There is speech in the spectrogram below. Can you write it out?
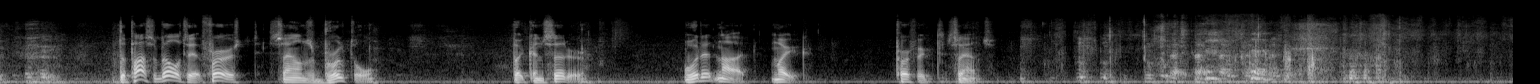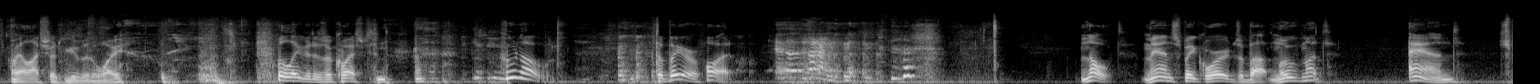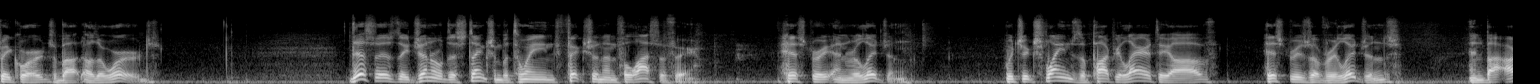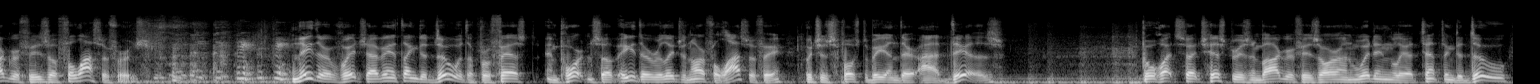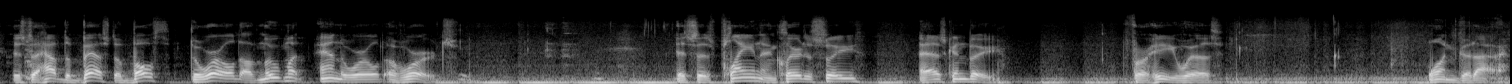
the possibility at first sounds brutal, but consider would it not make perfect sense? Well, I shouldn't give it away. we'll leave it as a question. Who knows? To be or what? Note, men speak words about movement and speak words about other words. This is the general distinction between fiction and philosophy, history and religion, which explains the popularity of histories of religions and biographies of philosophers, neither of which have anything to do with the professed importance of either religion or philosophy, which is supposed to be in their ideas. But what such histories and biographies are unwittingly attempting to do is to have the best of both the world of movement and the world of words. It's as plain and clear to see as can be for he with one good eye.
